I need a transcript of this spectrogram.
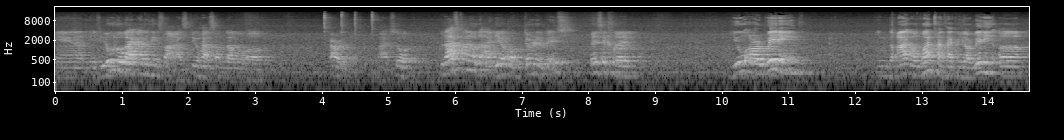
And if you don't roll back, everything's fine. I still have some level of parallel. Right? So, so that's kind of the idea of dirty reads. Basically, you are reading in the eye of one transaction, you are reading a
